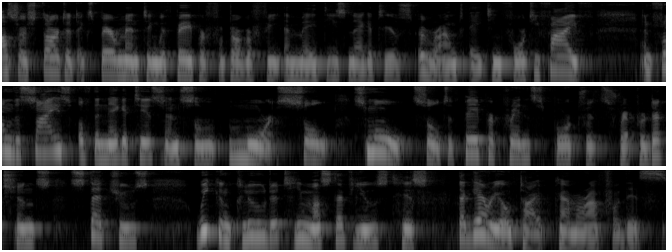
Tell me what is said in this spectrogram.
Asser started experimenting with paper photography and made these negatives around 1845. And from the size of the negatives and some more sol small salted paper prints, portraits, reproductions, statues, we concluded he must have used his daguerreotype camera for this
